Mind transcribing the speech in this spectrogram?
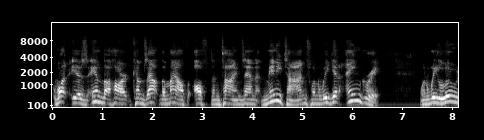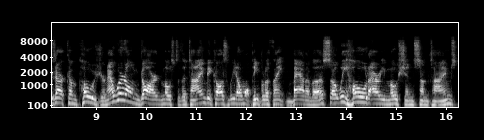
what is in the heart comes out the mouth oftentimes, and many times when we get angry, when we lose our composure. Now, we're on guard most of the time because we don't want people to think bad of us, so we hold our emotions sometimes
